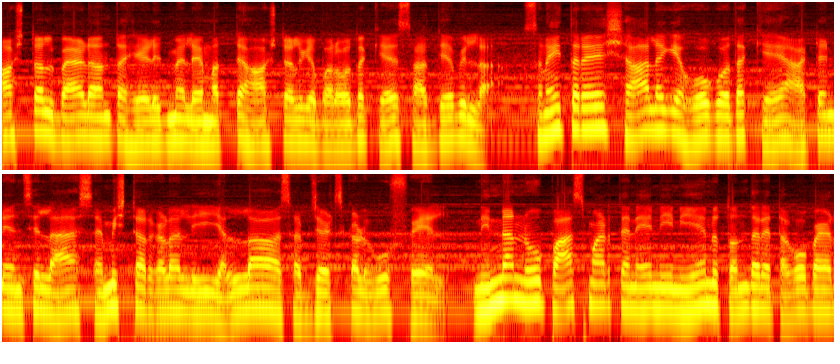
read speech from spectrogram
ಹಾಸ್ಟೆಲ್ ಬೇಡ ಅಂತ ಹೇಳಿದ್ಮೇಲೆ ಮತ್ತೆ ಮತ್ತೆ ಹಾಸ್ಟೆಲ್ಗೆ ಬರೋದಕ್ಕೆ ಸಾಧ್ಯವಿಲ್ಲ. ಸ್ನೇಹಿತರೆ, ಶಾಲೆಗೆ ಹೋಗೋದಕ್ಕೆ ಅಟೆಂಡೆನ್ಸ್ ಇಲ್ಲ. ಸೆಮಿಸ್ಟರ್ಗಳಲ್ಲಿ ಎಲ್ಲ ಸಬ್ಜೆಕ್ಟ್ಸ್ಗಳು ಫೇಲ್ ನಿನ್ನನ್ನು ಪಾಸ್ ಮಾಡ್ತೇನೆ, ನೀನು ಏನು ತೊಂದರೆ ತಗೋಬೇಡ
